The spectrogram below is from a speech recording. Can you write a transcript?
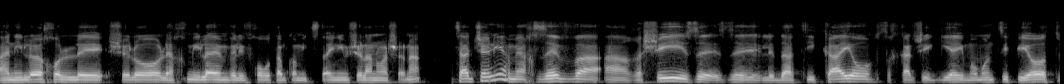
אני לא יכול uh, שלא להחמיא להם ולבחור אותם כמצטיינים שלנו השנה. מצד שני, המאכזב הראשי זה, זה לדעתי קאיו, שחקן שהגיע עם המון ציפיות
